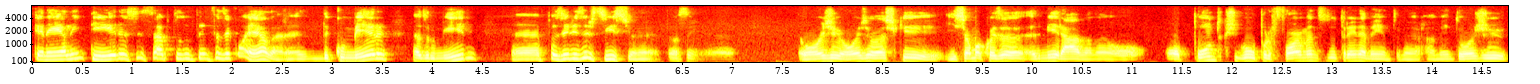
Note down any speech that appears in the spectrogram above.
quer ela inteira, você sabe tudo que tem que fazer com ela, né? De comer a dormir, é fazer exercício, né? Então, assim, é, hoje, hoje eu acho que isso é uma coisa admirável, né? O, o ponto que chegou o performance do treinamento, né? Realmente hoje,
